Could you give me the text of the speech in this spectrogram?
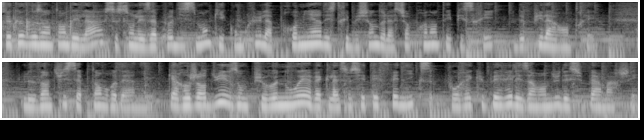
Ce que vous entendez là, ce sont les applaudissements qui concluent la première distribution de la surprenante épicerie depuis la rentrée le 28 septembre dernier, car aujourd'hui ils ont pu renouer avec la société Phoenix pour récupérer les invendus des supermarchés.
